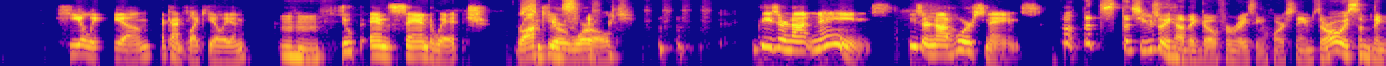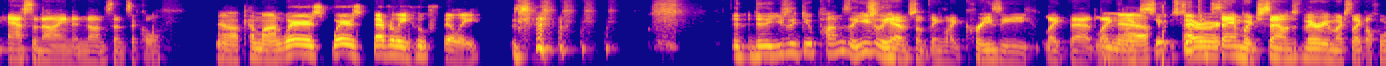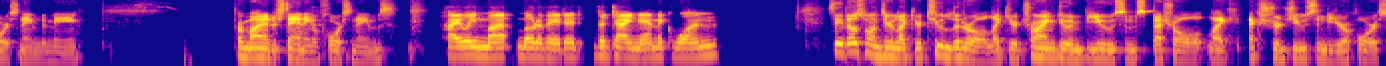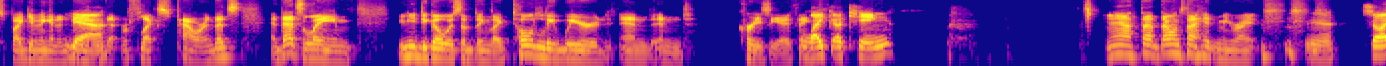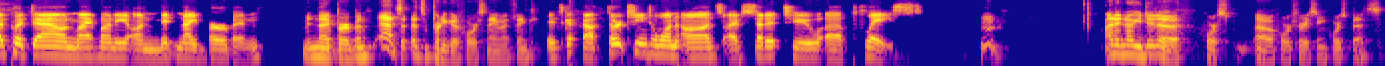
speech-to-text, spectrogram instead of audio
helium. I kind of like helium. Mhm. Soup and sandwich, rock your world. These are not names. These are not horse names. Well, That's that's usually how they go for racing horse names. They're always something asinine and nonsensical. Oh, come on. Where's where's Beverly Hoofbilly? do, do they usually do puns? They usually have something like crazy like that. Like, No. like soup, I soup and remember- sandwich sounds very much like a horse name to me. From my understanding of horse names. Highly mo- motivated. The dynamic one. See, those ones you're like you're too literal. Like you're trying to imbue some special like extra juice into your horse by giving it a name Yeah. that reflects power, and that's and that's lame. You need to go with something like totally weird and and crazy. I think. Like a king. yeah, that that one's not hitting me right. Yeah. So I put down my money on Midnight Bourbon. Midnight Bourbon. That's that's a pretty good horse name, I think. It's got 13 to 1 odds. I've set it to uh, place. I didn't know you did a horse uh, horse racing horse bets.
